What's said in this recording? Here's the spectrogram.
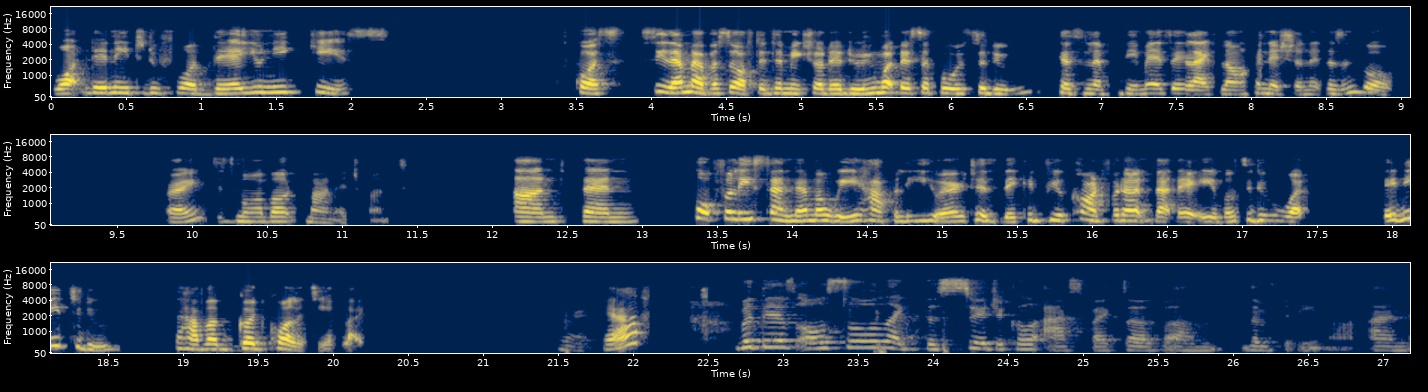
what they need to do for their unique case Of course, see them ever so often to make sure they're doing what they're supposed to do because lymphedema is a lifelong condition. It doesn't go, right? It's more about management. And then hopefully send them away happily where it is they can feel confident that they're able to do what they need to do to have a good quality of life. Right. Yeah. But there's also like the surgical aspect of um, lymphedema. And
